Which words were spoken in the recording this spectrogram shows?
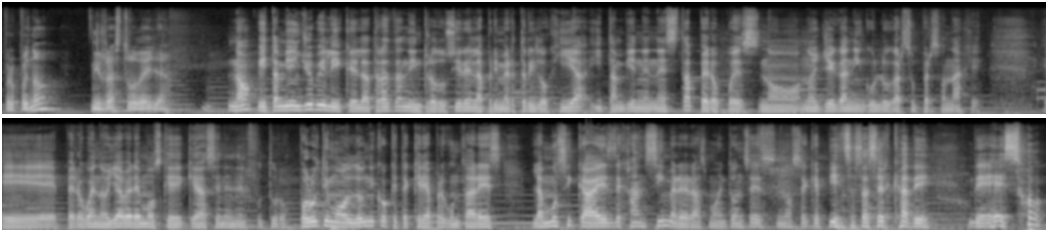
Pero pues no, ni rastro de ella. No, y también Jubilee que la tratan de introducir en la primera trilogía y también en esta, pero pues no, no llega a ningún lugar su personaje. Eh, pero bueno, ya veremos qué, hacen en el futuro. Por último, lo único que te quería preguntar es, la música es de Hans Zimmer, Erasmo, entonces no sé qué piensas acerca de, de eso,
